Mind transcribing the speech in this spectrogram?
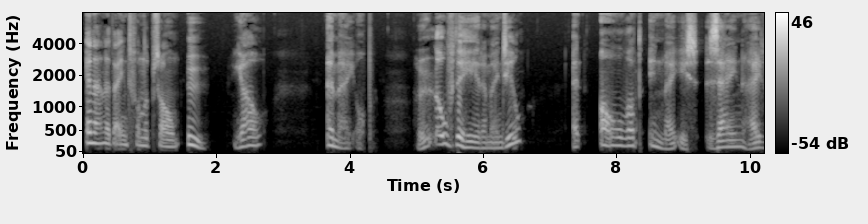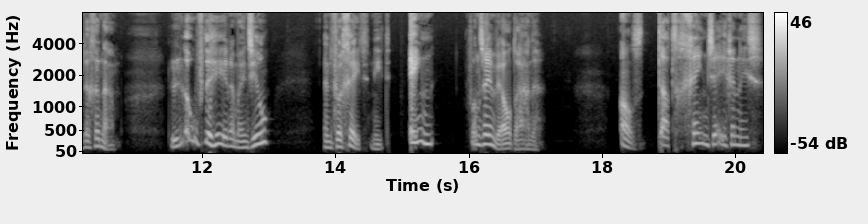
en aan het eind van de psalm u, jou en mij op. Loof de Heere mijn ziel en al wat in mij is zijn heilige naam. Loof de Heere mijn ziel en vergeet niet één van zijn weldaden. Als dat geen zegen is.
